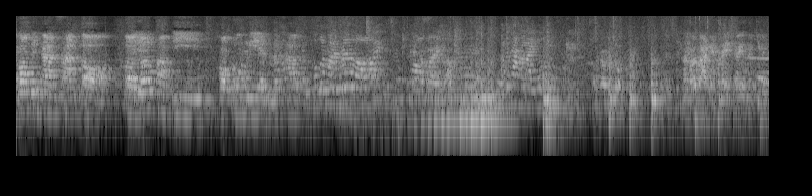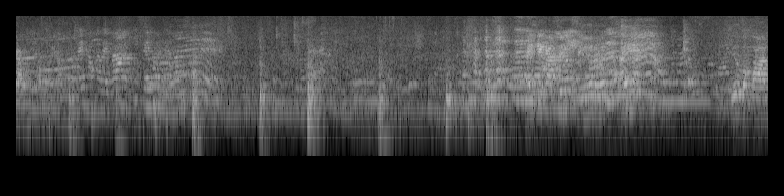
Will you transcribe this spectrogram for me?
แล้วก็เป็นการสานต่อต่อยอดความดีของโรงเรียนนะครับก็ประมาณ 500ทำอะไรครับเอาไปทำอะไรลูกเราทำอะไรลูกห้าร้อยบาทเนี่ยใช้ใช้ในกิจกรรมทำอะไรครับ ใช้ทำอะไรบ้างใช้ทำอะไรบ้างคะใช้ในการซื้อหนังสือหรือใช้ซื้ออุปกรณ์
